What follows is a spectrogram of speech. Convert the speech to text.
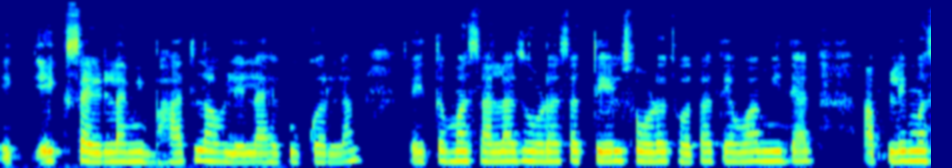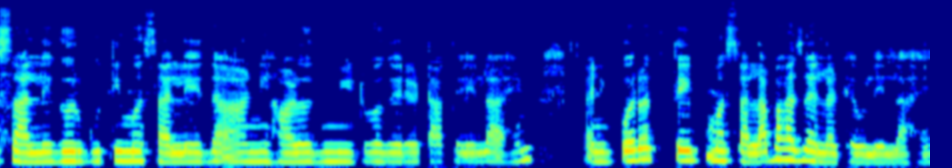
एक एक साईडला मी भात लावलेला आहे कुकरला. तर इथं मसाला थोडासा तेल सोडत होता. तेव्हा मी त्यात आपले मसाले घरगुती मसाले दा आणि हळद मीठ वगैरे टाकलेलं आहे. आणि परत ते मसाला भाजायला ठेवलेला आहे.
